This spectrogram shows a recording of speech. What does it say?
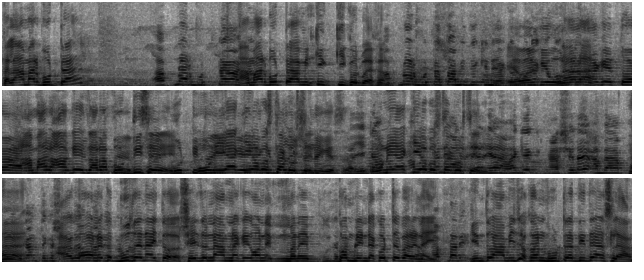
তাহলে আমার ভোটটা আপনার ভোটটা আমার ভোটটা আমি কি কি করব এখন? আপনার ভোটটা তো আমি এখন এমনকি না না আগে তো আমার আগে যারা ভোট দিছে উনি একই- অবস্থা করছেন। উনি একই অবস্থা করছেন। আগে আসে আমরা হ্যাঁ থেকে আগে অনেকে বুঝে নাই তো সেই জন্য আপনাকে অনেক মানে কমপ্লেনটা করতে পারে নাই। কিন্তু আমি যখন ভোটটা দিতে আসলাম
